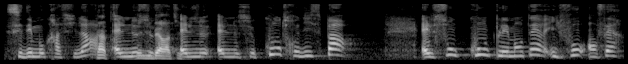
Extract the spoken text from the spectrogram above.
Ces démocraties-là, elles, ne elles ne se contredisent pas elles sont complémentaires. Il faut en faire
